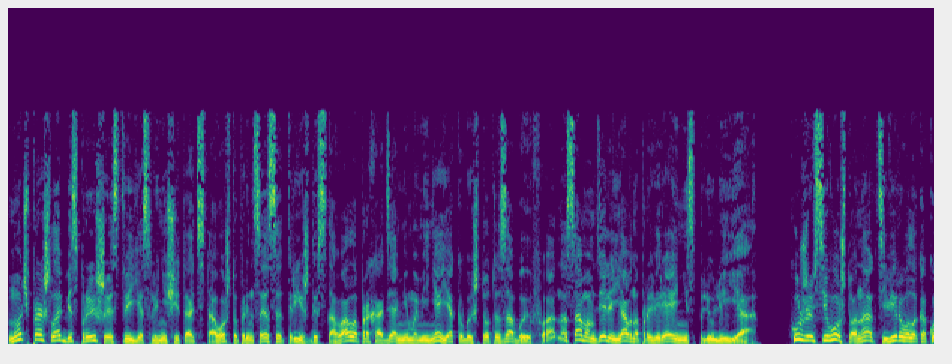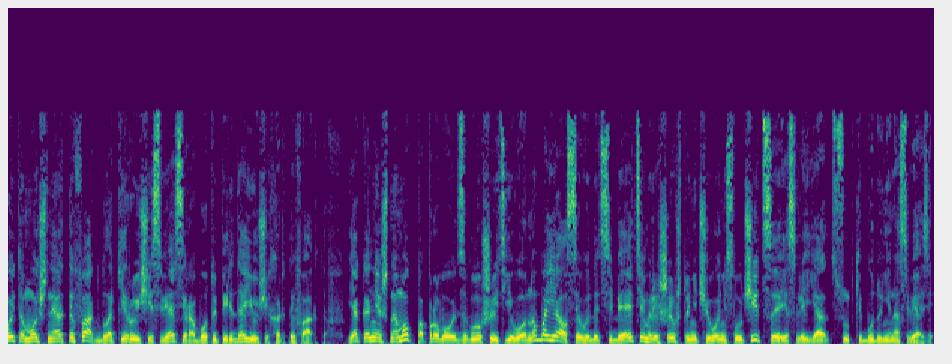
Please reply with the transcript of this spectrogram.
Ночь прошла без происшествий, если не считать того, что принцесса трижды вставала, проходя мимо меня, якобы что-то забыв, а на самом деле явно проверяя, не сплю ли я. Хуже всего, что она активировала какой-то мощный артефакт, блокирующий связь и работу передающих артефактов. Я, конечно, мог попробовать заглушить его, но боялся выдать себя этим, решив, что ничего не случится, если я сутки буду не на связи.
